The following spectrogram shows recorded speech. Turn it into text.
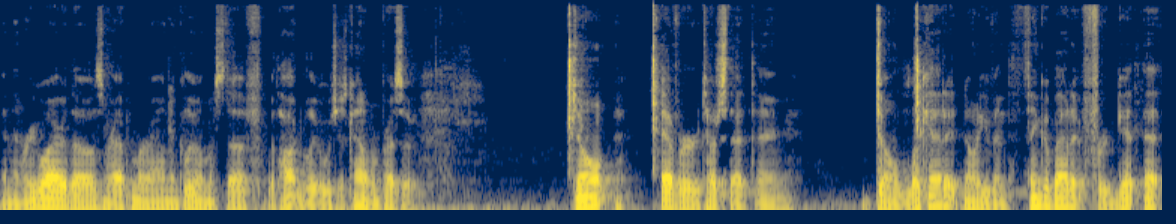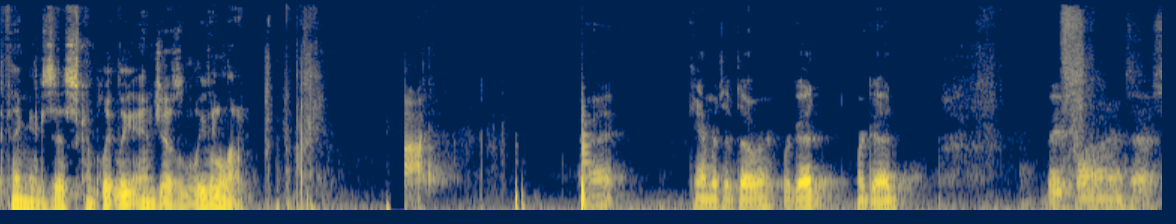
and then rewire those and wrap them around and glue them and stuff with hot glue, which is kind of impressive. Don't ever touch that thing don't look at it, don't even think about it, forget that thing exists completely, and just leave it alone. Ah. Camera tipped over. We're good? We're good. Baseline test.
